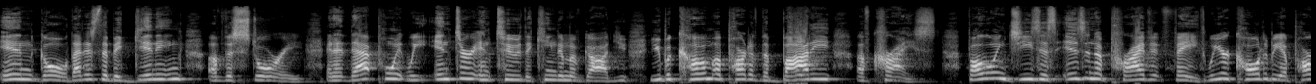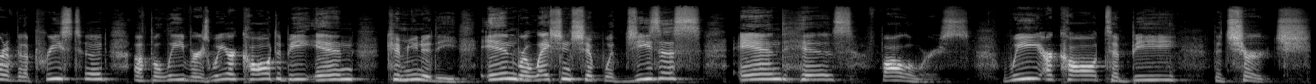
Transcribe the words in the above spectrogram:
end goal. That is the beginning of the story. And at that point, we enter into the kingdom of God. You, you become a part of the body of Christ. Following Jesus isn't a private faith. We are called to be a part of the priesthood of believers. We are called to be in community, in relationship with Jesus and His followers. We are called to be the church.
